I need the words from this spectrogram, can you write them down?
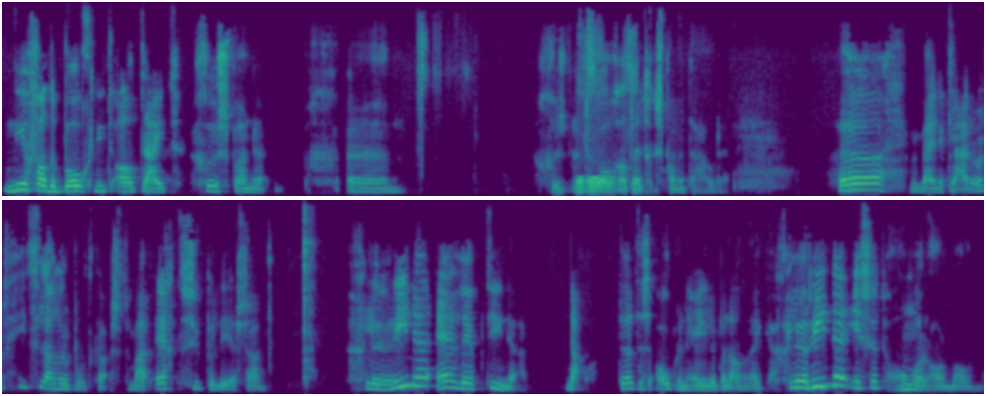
In ieder geval de boog niet altijd gespannen, uh, de boog altijd gespannen te houden. Uh, ik ben bijna klaar hoor. Iets langere podcast, maar echt super leerzaam. Glerine en leptine. Nou, dat is ook een hele belangrijke. Glerine is het hongerhormoon.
